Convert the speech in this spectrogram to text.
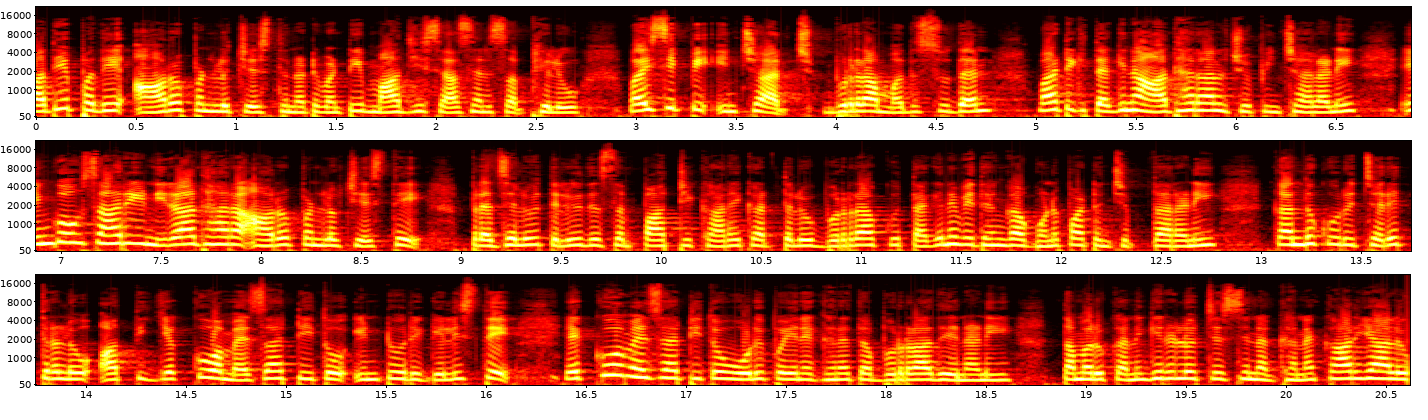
పదే పదే ఆరోపణలు చేస్తున్నటువంటి మాజీ శాసనసభ్యులు వైసీపీ ఇన్ఛార్జ్ బుర్రా మధుసూదన్ వాటికి తగిన ఆధారాలు చూపించాలని ఇంకోసారి నిరాధార ఆరోపణలు చేస్తే ప్రజలు తెలుగుదేశం పార్టీ కార్యకర్తలు బుర్రాకు తగిన విధంగా గుణపాఠం చెప్తారని కందుకూరు చరిత్రలో అతి ఎక్కువ మెజార్టీతో ఇంటూరి గెలిస్తే ఎక్కువ మెజార్టీతో ఓడిపోయిన ఘనత బుర్రాదేనని తమరు కనిగిరిలో చేసిన ఘనకార్యాలు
